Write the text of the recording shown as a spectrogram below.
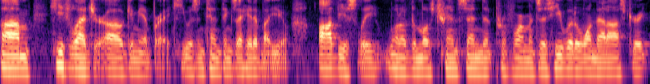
Um, Heath Ledger, oh, give me a break. He was in Ten Things I Hate About You. Obviously, one of the most transcendent performances. He would have won that Oscar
